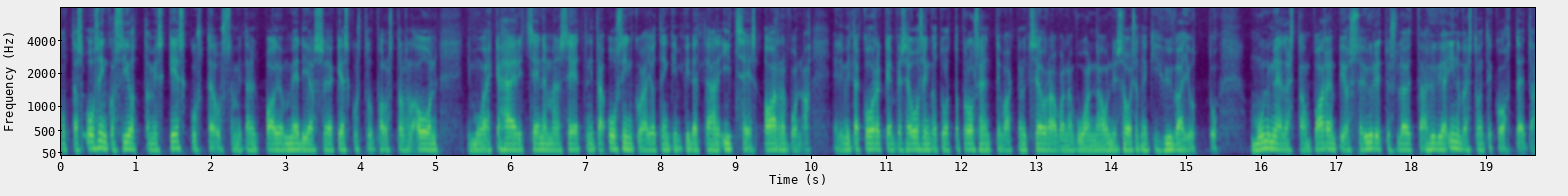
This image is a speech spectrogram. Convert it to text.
Mutta tässä osinkosijoittamiskeskustelussa, mitä nyt paljon mediassa ja keskustelupalstoilla on, niin mua ehkä häiritsee enemmän se, että niitä osinkoja jotenkin pidetään itseisarvona. Eli mitä korkeampi se osinkotuottoprosentti vaikka nyt seuraavana vuonna on, niin se olisi jotenkin hyvä juttu. Mun mielestä on parempi, jos se yritys löytää hyviä investointikohteita.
